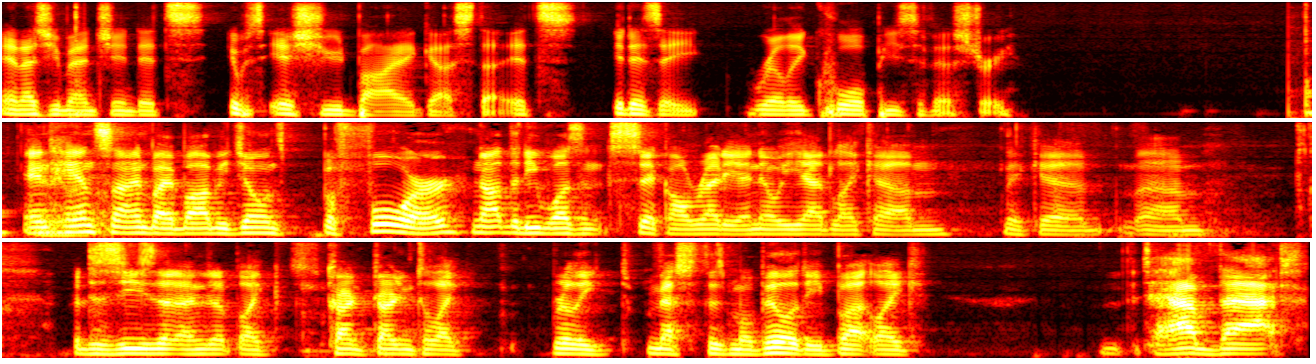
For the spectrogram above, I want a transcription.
and as you mentioned, it's it was issued by Augusta. It's it is a really cool piece of history. And hand signed by Bobby Jones before, not that he wasn't sick already. I know he had like um like a um a disease that ended up like starting to like really mess with his mobility, but like to have that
